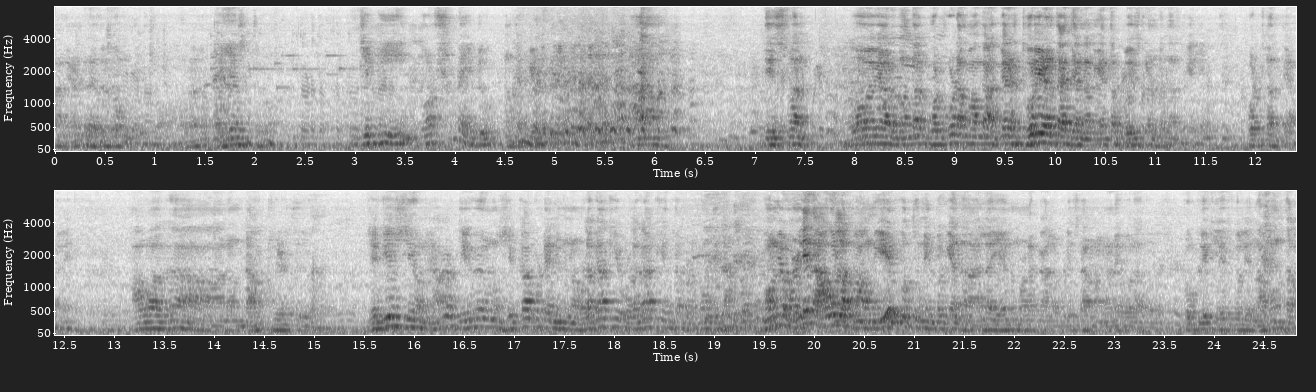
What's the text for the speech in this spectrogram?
ನಾನು ಹೇಳಿದ್ರೆ ಎದುರ್ಕೊಂಡ್ಬಿಟ್ಟು ಅವರೆಲ್ಲ ಕೈಯಷ್ಟು ಜಗ್ಗಿ ವಾಟ್ ಡು ಅಂತ ಕೇಳಿದ್ರು. ದಿಸ್ ಒನ್ ಹೋಗಿ ಅವ್ರು ಬಂದಾಗ ಕೊಟ್ಬಿಡಮ್ಮ ಅಂತ ಅದೇ ತೋರಿ ಹೇಳ್ತಾ ಇದ್ದೆ ನನಗೆ ಅಂತ ಬಯಸ್ಕೊಂಡು ನನಗೆ ಕೈಲಿ. ಕೊಟ್ಟಂತೆ ಆಮೇಲೆ. ಆವಾಗ ನಮ್ಮ ಡಾಕ್ಟ್ರ್ ಹೇಳ್ತಿದ್ರು, ಜಗ್ಗೇಶ್ ಜಿ, ಅವ್ನು ಯಾರೋ ಟಿವಿ ಅವನು ಸಿಕ್ಕಾಪಟ್ಟೆ ನಿಮ್ಮನ್ನ ಒಳಗಾಕಿ ಒಳಗಾಕಿ ಅಂತ ಬಡ್ಕೊಂಡಿದ್ದ ಅವನಿಗೆ ಒಳ್ಳೇದು ಆಗೋಲ್ಲಪ್ಪ, ಅವ್ನಿಗೆ ಏನು ಗೊತ್ತು ನಿಮ್ಮ ಬಗ್ಗೆ? ಅಂತ ಎಲ್ಲ ಏನು ಮಾಡೋಕ್ಕಾಗಲ್ಲ ಬಿಡಿ ಸರ್, ನಾನು ಬರೋದು ಪಬ್ಲಿಕ್ ಲೈಫಲ್ಲಿ ನಮ್ಮ ಥರ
